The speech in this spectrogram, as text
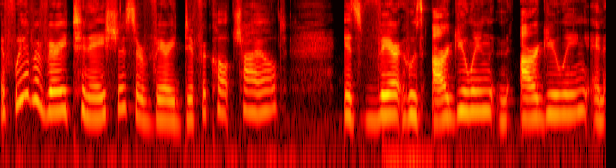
If we have a very tenacious or very difficult child it's very who's arguing and arguing and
